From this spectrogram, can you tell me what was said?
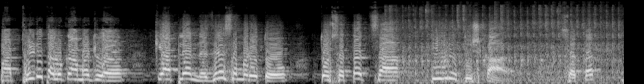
पाथर्डी तालुका म्हटलं की आपल्या नजरेसमोर येतो तो सततचा तीव्र दुष्काळ. सतत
